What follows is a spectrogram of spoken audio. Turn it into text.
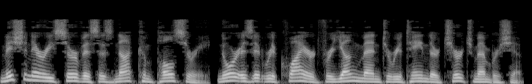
Missionary service is not compulsory, nor is it required for young men to retain their church membership.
